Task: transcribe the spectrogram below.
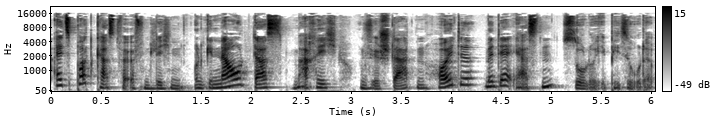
als Podcast veröffentlichen. Und genau das mache ich und wir starten heute mit der ersten Solo-Episode.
